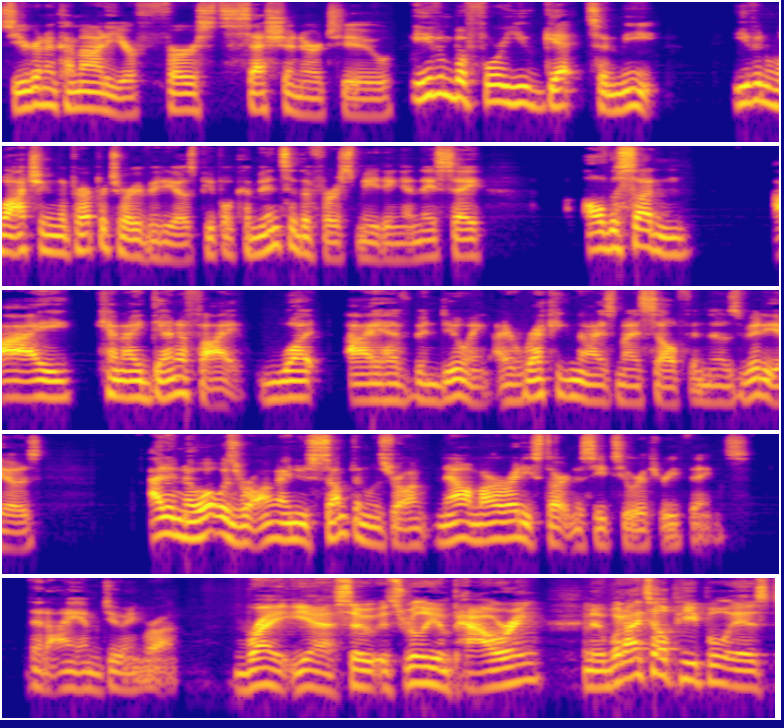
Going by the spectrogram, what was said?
So you're going to come out of your first session or two, even before you get to meet, even watching the preparatory videos, people come into the first meeting and they say, all of a sudden, I can identify what I have been doing. I recognize myself in those videos. I didn't know what was wrong. I knew something was wrong. Now I'm already starting to see two or three things that I am doing wrong. Right. Yeah. So it's really empowering. I mean, what I tell people is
